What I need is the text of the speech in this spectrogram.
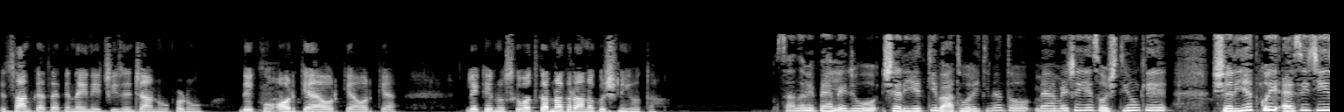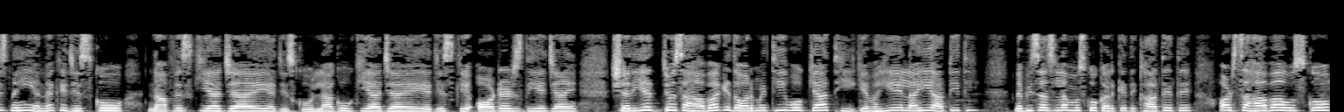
انسان کہتا ہے کہ نئی نئی چیزیں جانوں، پڑھوں، دیکھوں، اور کیا اور کیا اور کیا لیکن اس کے بعد کرنا کرانا کچھ نہیں ہوتا۔ سادہ بھی پہلے جو شریعت کی بات ہو رہی تھی نا تو میں ہمیشہ یہ سوچتی ہوں کہ شریعت کوئی ایسی چیز نہیں ہے نا کہ جس کو نافذ کیا جائے یا جس کو لاگو کیا جائے یا جس کے آرڈرز دیے جائیں۔ شریعت جو صحابہ کے دور میں تھی وہ کیا تھی کہ وہی الہی آتی تھی؟ نبی صلی اللہ علیہ وسلم اس کو کر کے دکھاتے تھے اور صحابہ اس کو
